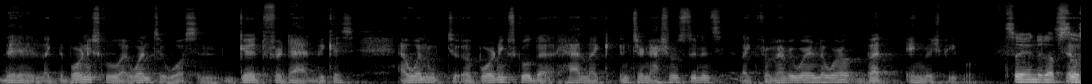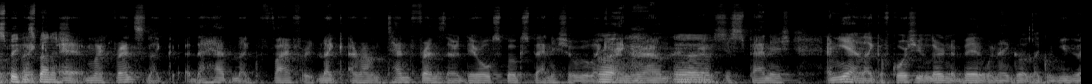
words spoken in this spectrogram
the like the boarding school I went to wasn't good for that because I went to a boarding school that had like international students like from everywhere in the world, but English people. So you ended up still So, speaking like, Spanish. Uh, my friends, like, they had like five or like around ten friends that they all spoke Spanish, so we would like Right. hang around and Yeah, it was just Spanish. And yeah, like of course you learn a bit when I go, like when you go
